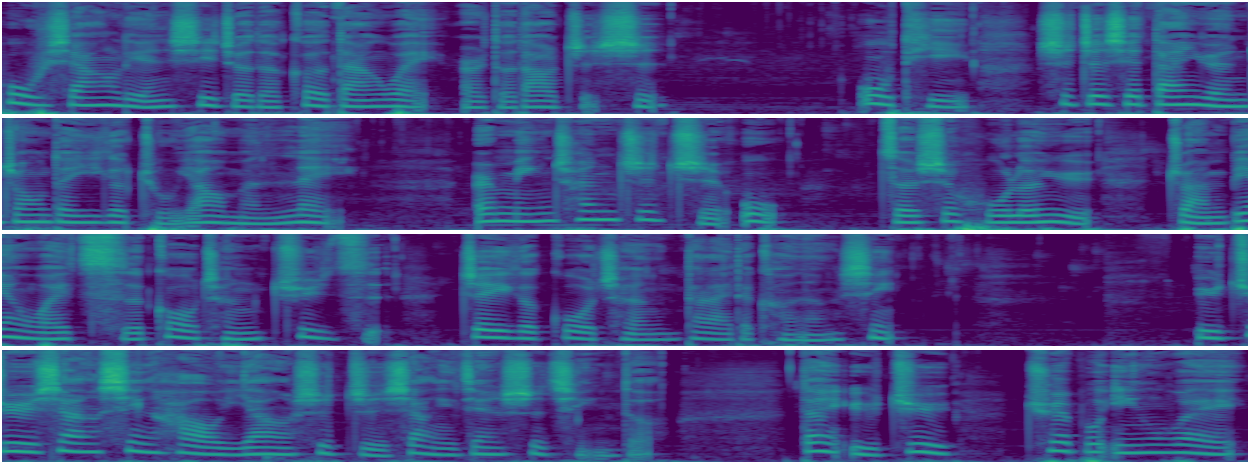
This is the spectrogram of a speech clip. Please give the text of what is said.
互相联系着的各单位而得到指示。物体是这些单元中的一个主要门类，而名称之指物，则是囫囵语转变为词构成句子这一个过程带来的可能性。语句像信号一样是指向一件事情的，但语句却不因为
